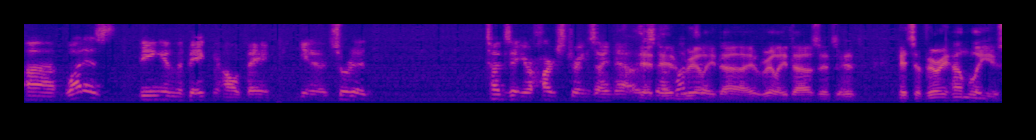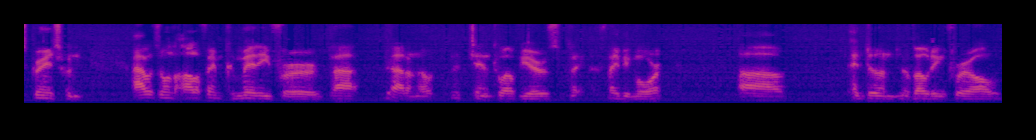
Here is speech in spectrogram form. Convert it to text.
Uh, what is being in the Baking Hall of Fame? You know, sort of tugs at your heartstrings. I know. It, So it really does. It really does. It's it, it's a very humbling experience. When I was on the Hall of Fame committee for uh, I don't know 10, 12 years, maybe more, uh, and doing the voting for all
